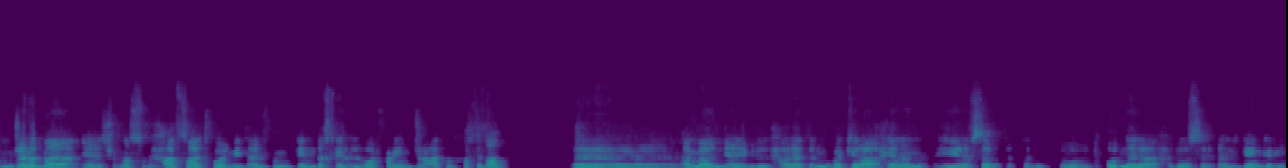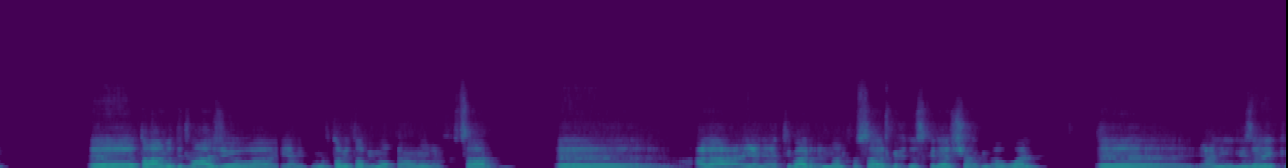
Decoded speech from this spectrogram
مجرد ما يعني شفنا الصفيحات صارت فوق ال 100000 ممكن ندخل الوارفرين بجرعات منخفضة آه، أما يعني بالحالات المبكرة أحيانا هي نفسها بتقودنا لحدوث الجانجرين. آه، طبعا مدة المعالجة يعني مرتبطة بموقع ونوع الخسار. آه، على يعني اعتبار إنه الخسار بيحدث خلال الشهر الأول يعني لذلك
